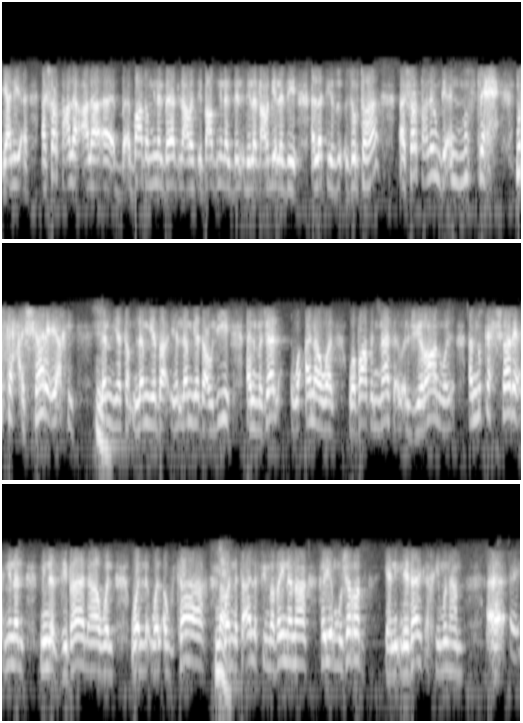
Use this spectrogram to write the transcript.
يعني أشرت على على بعض من البلاد العربية بعض من البلاد العربية الذي التي زرتها أشرت عليهم بأن نصلح نصلح الشارع يا أخي. لم يتم لم يدع لم يدعوا لي المجال وأنا وبعض الناس الجيران أن نصلح الشارع من من الزبالة وال وال والاوساخ نعم. وأن نتألف فيما بيننا هي مجرد يعني لذلك أخي ملهم آه،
